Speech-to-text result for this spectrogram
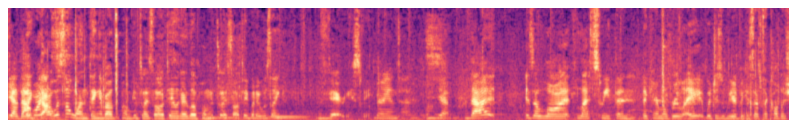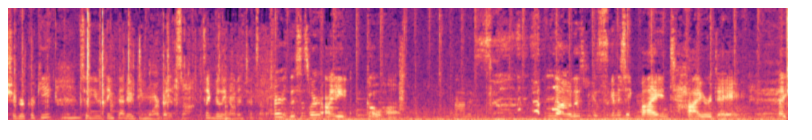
Yeah, that like one. that is- was the one thing about the pumpkin spice latte. Like I love pumpkin spice latte, but it was like very sweet. Very intense. Yeah, that is a lot less sweet than the caramel brulee, which is weird because that's like called a sugar cookie. Mm-hmm. So you would think that it would be more, but it's not. It's like really not intense at all. This is where I go home. no, this because it's gonna take my entire day. Like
